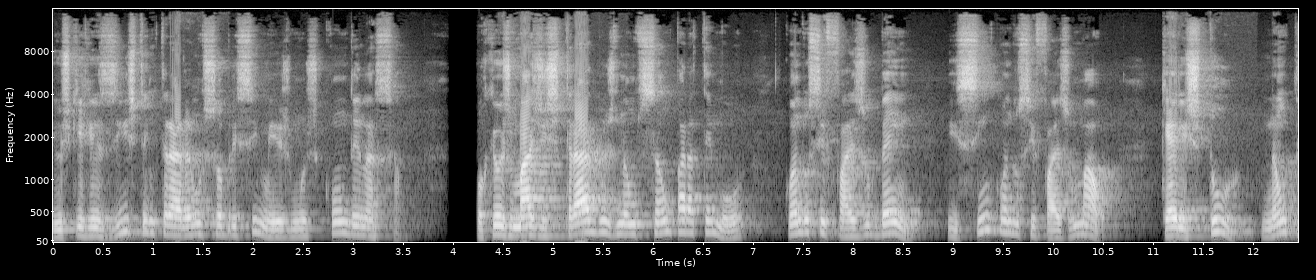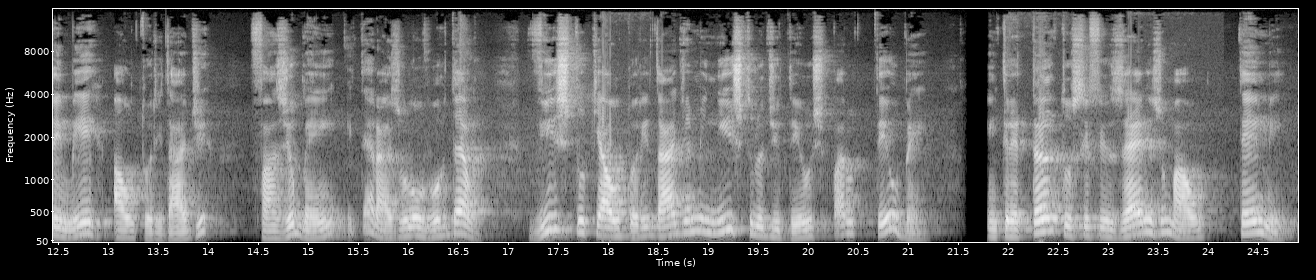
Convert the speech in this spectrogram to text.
e os que resistem trarão sobre si mesmos condenação. Porque os magistrados não são para temor quando se faz o bem, e sim quando se faz o mal. Queres tu não temer a autoridade? Faze o bem e terás o louvor dela, visto que a autoridade é ministro de Deus para o teu bem. Entretanto, se fizeres o mal, teme,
